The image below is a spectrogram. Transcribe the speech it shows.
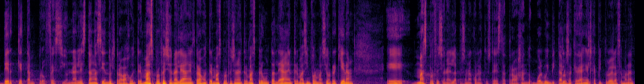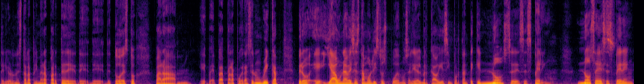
ver qué tan profesional están haciendo el trabajo. Entre más profesional le hagan el trabajo, entre más profesional, entre más preguntas le hagan, entre más información requieran, eh, más profesional es la persona con la que usted está trabajando. Vuelvo a invitarlos a que vean el capítulo de la semana anterior donde está la primera parte de, todo esto para, mm, eh, para poder hacer un recap. Pero eh, ya una vez estamos listos podemos salir al mercado y es importante que no se desesperen. No se desesperen.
